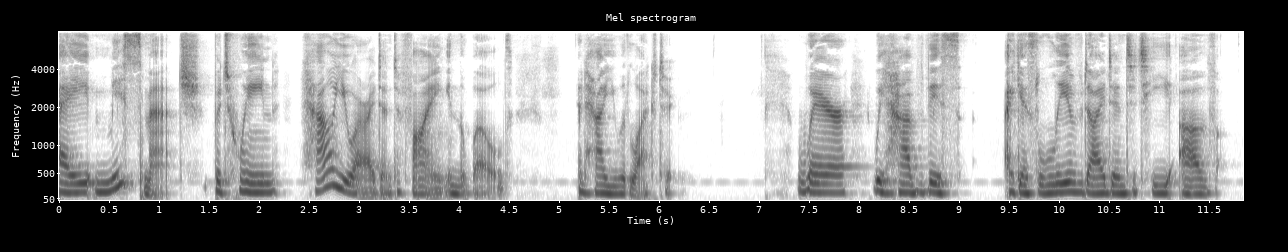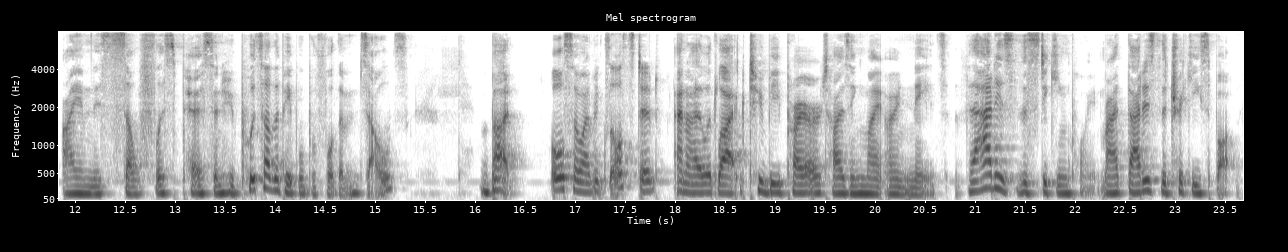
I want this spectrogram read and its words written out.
a mismatch between how you are identifying in the world and how you would like to, where we have this, I guess, lived identity of I am this selfless person who puts other people before themselves, but also I'm exhausted and I would like to be prioritizing my own needs. That is the sticking point, right? That is the tricky spot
